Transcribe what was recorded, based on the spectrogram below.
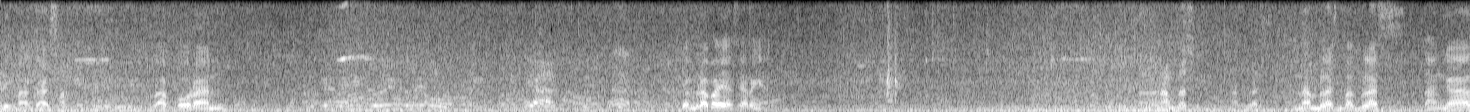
Terima kasih. Laporan jam berapa ya sekarang ya? 16 14 16 14 tanggal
